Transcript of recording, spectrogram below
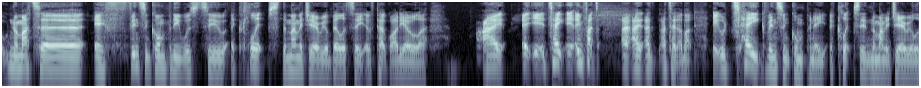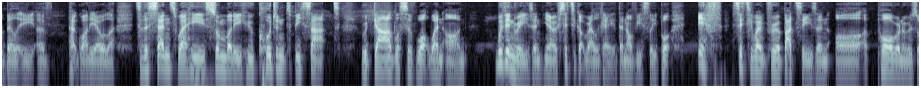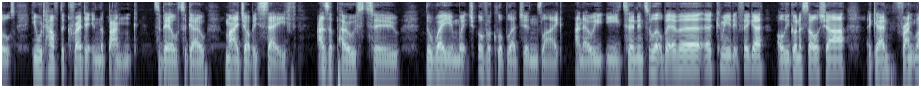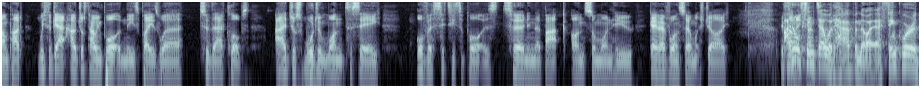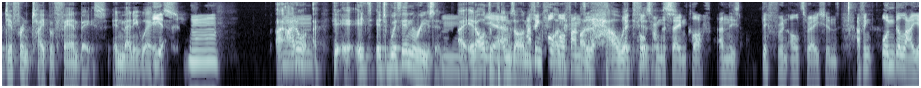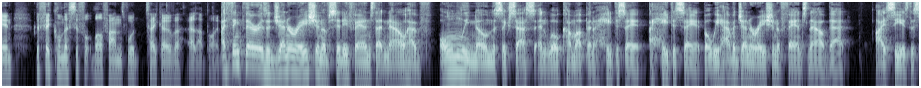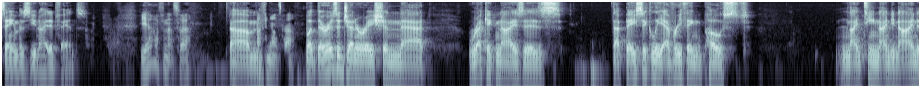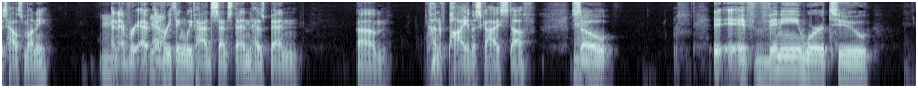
no matter if Vincent Kompany was to eclipse the managerial ability of Pep Guardiola, I it, it'd take. In fact, I, I I take that back. It would take Vincent Kompany eclipsing the managerial ability of Pep Guardiola to the sense where he is somebody who couldn't be sacked regardless of what went on within reason. You know, if City got relegated, then obviously, but if City went through a bad season or a poor run of results, he would have the credit in the bank to be able to go, my job is safe, as opposed to the way in which other club legends, like I know he, he turned into a little bit of a, a comedic figure, Ole Gunnar Solskjaer, again, Frank Lampard. We forget how just how important these players were to their clubs. I just wouldn't want to see other City supporters turning their back on someone who gave everyone so much joy. I don't think sense. that would happen though. I think we're a different type of fan base in many ways. Yeah. Mm. I, I, don't. Mm. It's it's within reason. Mm, it all depends yeah. on. I think football on, fans on are, how it fizzles. from the same cloth, and these different alterations. I think underlying the fickleness of football fans would take over at that point. I think there is a generation of City fans that now have only known the success and will come up. And I hate to say it, I hate to say it, but we have a generation of fans now that I see as the same as United fans. Yeah, I think that's fair. Um, I think that's fair. But there is a generation that recognizes that basically everything post 1999 is house money mm, and every yeah. everything we've had since then has been um, kind of pie in the sky stuff mm. so if Vinny were to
